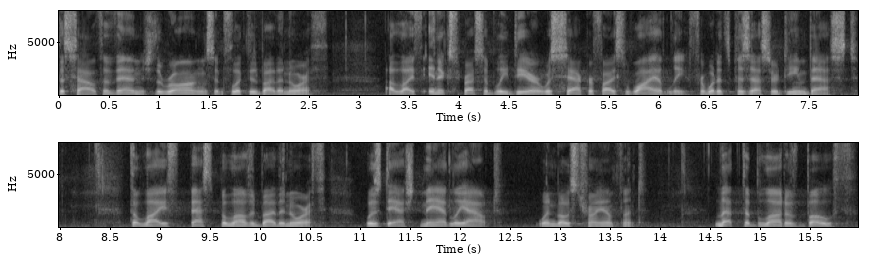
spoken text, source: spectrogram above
The South avenged the wrongs inflicted by the North a life inexpressibly dear, was sacrificed wildly for what its possessor deemed best. The life best beloved by the North was dashed madly out when most triumphant. Let the blood of both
